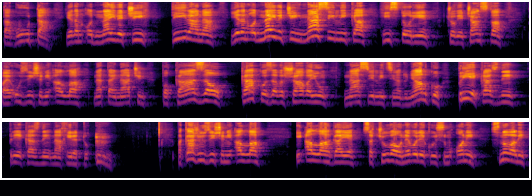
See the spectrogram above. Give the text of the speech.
taguta, jedan od najvećih tirana, jedan od najvećih nasilnika historije čovječanstva, pa je uzvišeni Allah na taj način pokazao kako završavaju nasilnici na Dunjalku prije kazne, prije kazne na Ahiretu. pa kaže uzvišeni Allah i Allah ga je sačuvao nevolje koju su mu oni snovali,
